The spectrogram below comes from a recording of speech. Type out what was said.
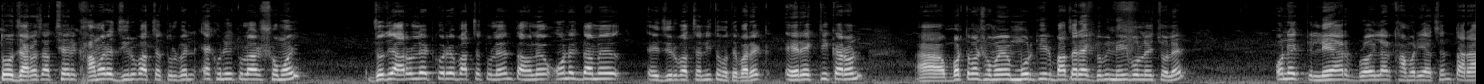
তো যারা চাচ্ছেন খামারে জিরো বাচ্চা তুলবেন, এখনই তোলার সময়। যদি আরও লেট করে বাচ্চা তুলেন, তাহলে অনেক দামে এই জিরো বাচ্চা নিতে হতে পারে। এর একটি কারণ বর্তমান সময়ে মুরগির বাজার একদমই নেই বললেই চলে। অনেক লেয়ার ব্রয়লার খামারি আছেন, তারা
